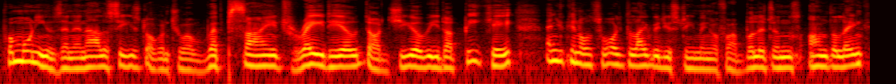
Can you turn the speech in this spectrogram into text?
For more news and analyses, log on to our website radio.gov.pk, and you can also watch the live video streaming of our bulletins on the link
